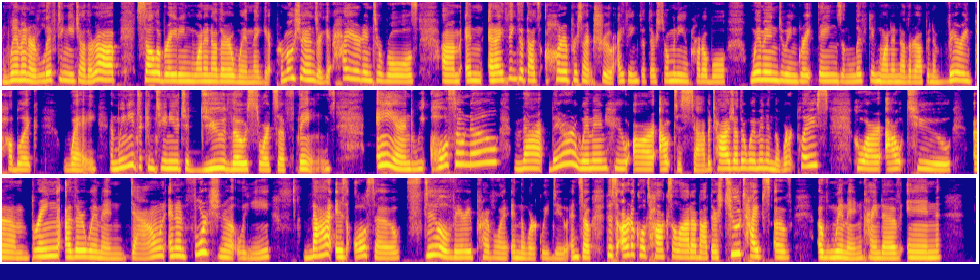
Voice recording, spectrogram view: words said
women are lifting each other up celebrating one another when they get promotions or get hired into roles um, and and i think that that's 100% true i think that there's so many incredible women doing great things and lifting one another up in a very public way and we need to continue to do those sorts of things and we also know that there are women who are out to sabotage other women in the workplace, who are out to um, bring other women down. And unfortunately, that is also still very prevalent in the work we do. And so this article talks a lot about there's two types of of women kind of in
